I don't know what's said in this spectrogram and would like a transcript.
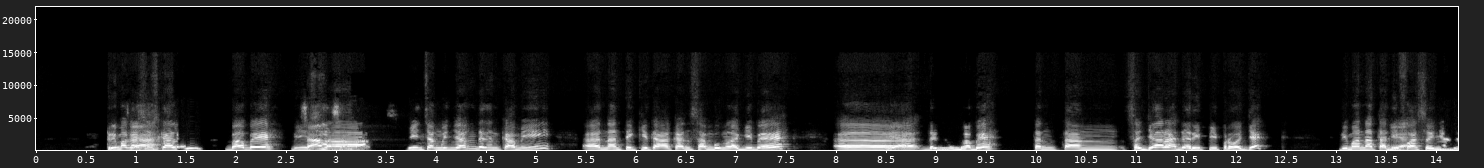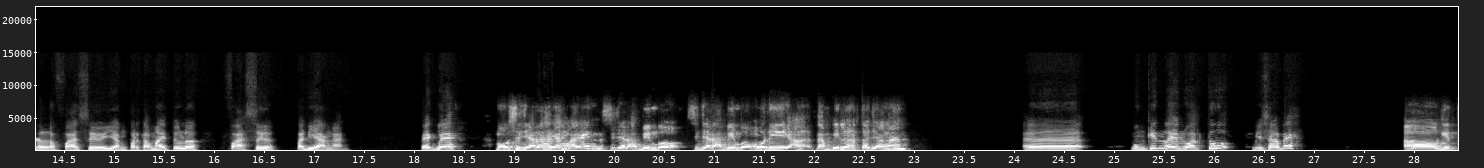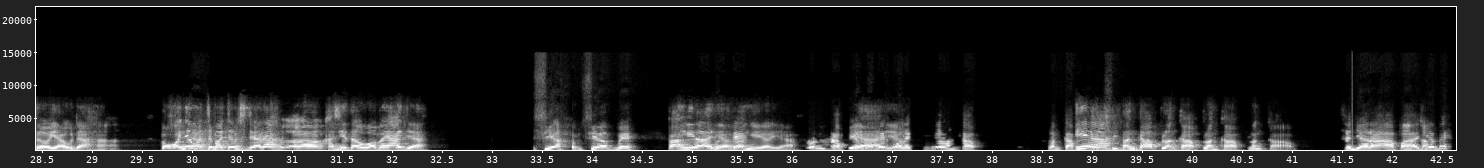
Terima kasih ya. sekali Babe bisa bincang-bincang dengan kami. Uh, nanti kita akan sambung lagi, Be, uh, ya. dengan Babe tentang sejarah dari Pi Project, di mana tadi ya. fasenya adalah fase yang pertama itu loh fase padiangan. Baik, Be. Ya. Mau sejarah yang be. lain, sejarah Bimbo, sejarah Bimbo mau ditampilkan atau jangan? Uh, mungkin lain waktu bisa, Be. Oh, gitu. Ya udah. Pokoknya ya. macam-macam sejarah uh, kasih tahu Babe aja. Siap, siap, Be. Panggil Babe aja, panggil ya. Lengkap ya, ya ya. koleksinya lengkap. Lengkap Iya, koleksinya. lengkap, lengkap, lengkap, lengkap. Sejarah apa lengkap. aja, Be?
